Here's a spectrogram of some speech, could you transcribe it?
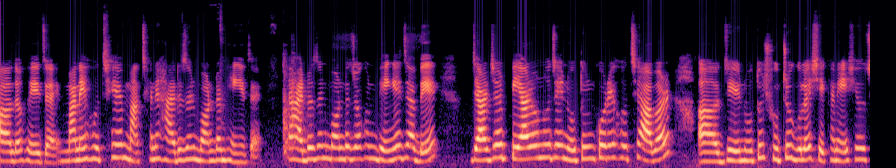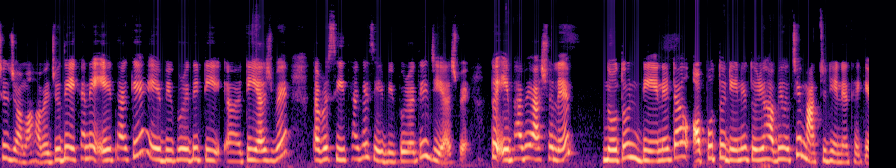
আলাদা হয়ে যায়। মানে হচ্ছে মাঝখানে হাইড্রোজেন বন্ডটা ভেঙে যায়। তা হাইড্রোজেন বন্ডটা যখন ভেঙে যাবে যার যার পেয়ার অনুযায়ী নতুন করে হচ্ছে আবার যে নতুন সূত্রগুলো সেখানে এসে হচ্ছে জমা হবে। যদি এখানে এ থাকে এ বিপরীতে টি টি আসবে, তারপর সি থাকে সি বিপরীতে জি আসবে। তো এভাবে আসলে নতুন ডিএনএটা অপত্য ডিএনএ তৈরি হবে হচ্ছে মাতৃ ডিএনএ থেকে।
